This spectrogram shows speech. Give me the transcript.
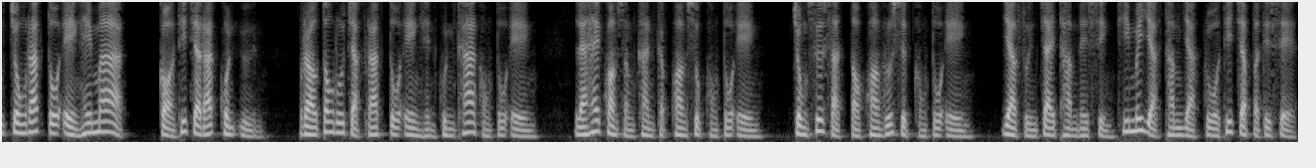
ำจงรักตัวเองให้มาก ก่อนที่จะรักคนอื่น เราต้องรู้จักรักตัวเองเห็นคุณค่าของตัวเอง และให้ความสำคัญกับความสุขของตัวเอง จงซื่อสัตย์ต่อความรู้สึกของตัวเอง อย่าฝืนใจทำในสิ่งที่ไม่อยากทำอยากกลัวที่จะปฏิเสธ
